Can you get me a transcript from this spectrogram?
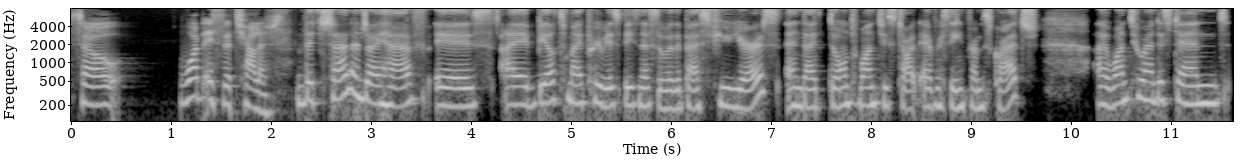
So what is the challenge? The challenge I have is I built my previous business over the past few years and I don't want to start everything from scratch. I want to understand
